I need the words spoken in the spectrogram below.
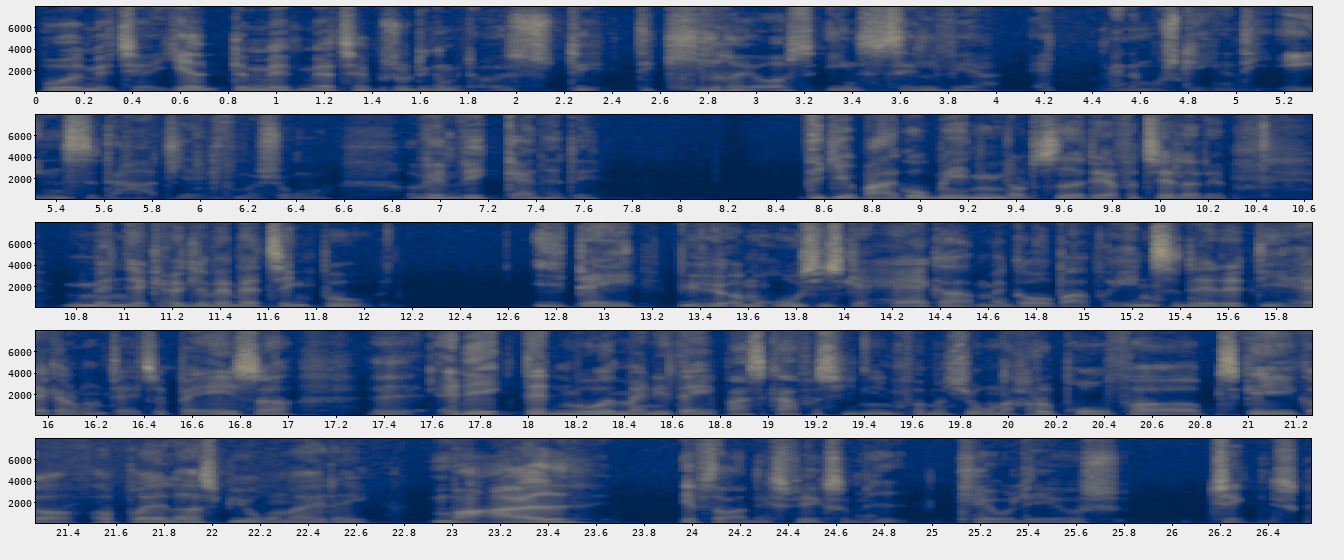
både med til at hjælpe dem med, med at tage beslutninger, men det, det, det kildrer jo også ens selvværd, at man er måske en af de eneste, der har de her informationer. Og hvem vil ikke gerne have det? Det giver meget god mening, når du sidder der og fortæller det. Men jeg kan jo ikke lade være med at tænke på, i dag, vi hører om russiske hacker, man går bare på internettet, de hacker nogle databaser. Øh, er det ikke den måde, man i dag bare skaffer sine informationer? Har du brug for skæg og, og briller og spioner i dag? Meget efterretningsvirksomhed kan jo laves teknisk.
